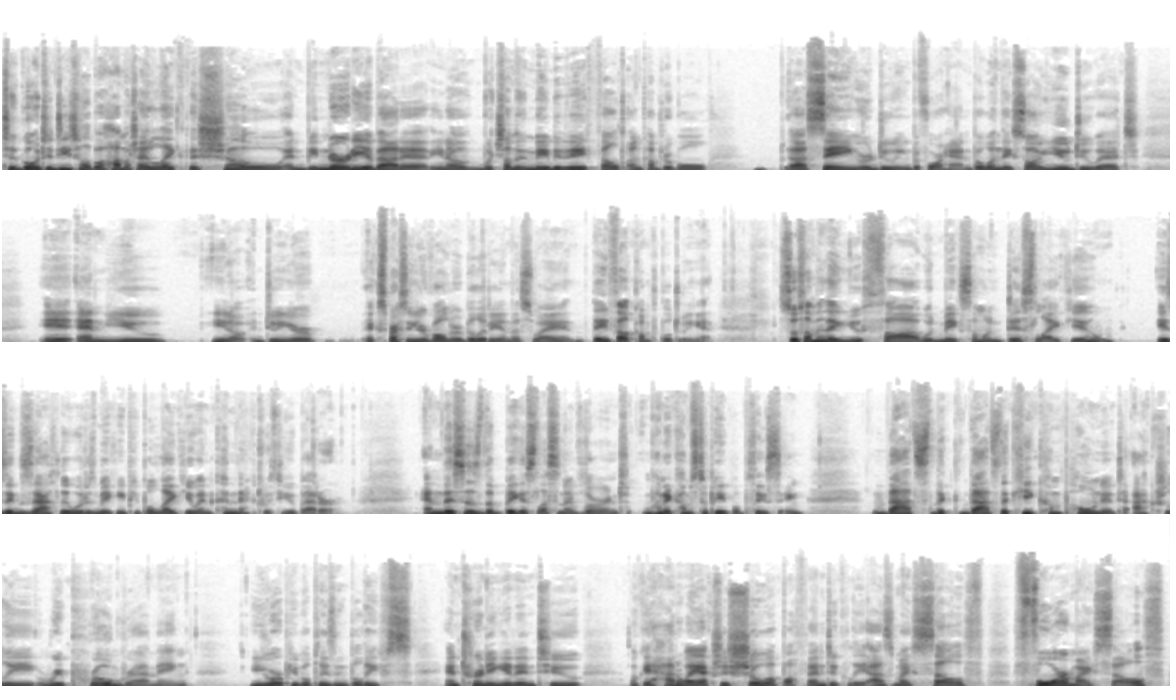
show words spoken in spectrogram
to go into detail about how much I like this show and be nerdy about it, you know, which something maybe they felt uncomfortable uh, saying or doing beforehand. But when they saw you do it, it and you, you know, doing your expressing your vulnerability in this way, they felt comfortable doing it. So something that you thought would make someone dislike you is exactly what is making people like you and connect with you better. And this is the biggest lesson I've learned when it comes to people pleasing. That's the that's the key component to actually reprogramming your people pleasing beliefs and turning it into okay, how do I actually show up authentically as myself for myself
